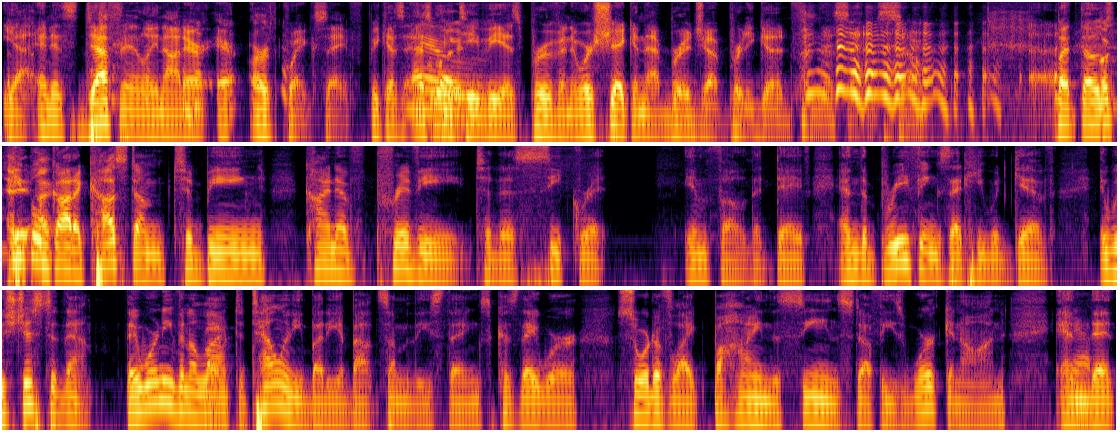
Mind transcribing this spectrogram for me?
Yeah, and it's definitely not air, air- earthquake safe because No. SPTV has proven, and we're shaking that bridge up pretty good from this end. So. But those Okay, people I- got accustomed to being kind of privy to this secret info that Dave and the briefings that he would give. It was just to them. They weren't even allowed Right. to tell anybody about some of these things because they were sort of like behind the scenes stuff he's working on. And Yeah. then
